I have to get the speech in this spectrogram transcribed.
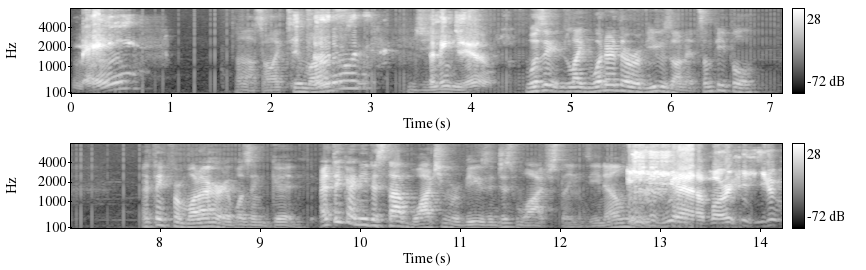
May. Oh, so like two months. June? I think June. Was it like what are the reviews on it? Some people I think from what I heard it wasn't good. I think I need to stop watching reviews and just watch things, you know? yeah, Mark, you.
